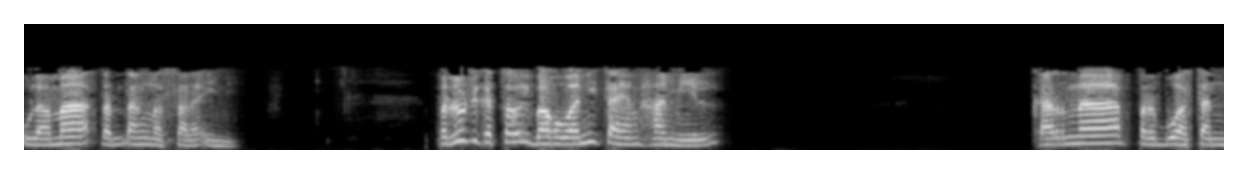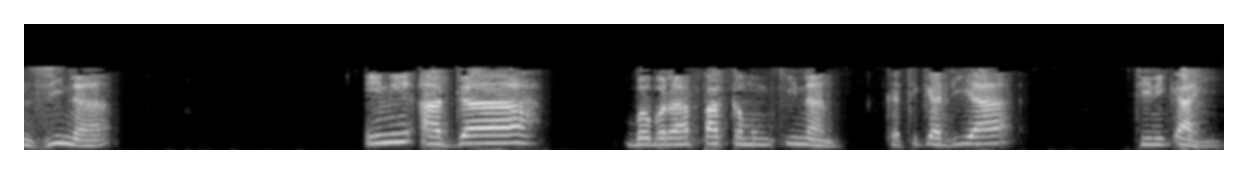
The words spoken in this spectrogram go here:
ulama tentang masalah ini. Perlu diketahui bahwa wanita yang hamil karena perbuatan zina ini ada beberapa kemungkinan ketika dia dinikahi.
